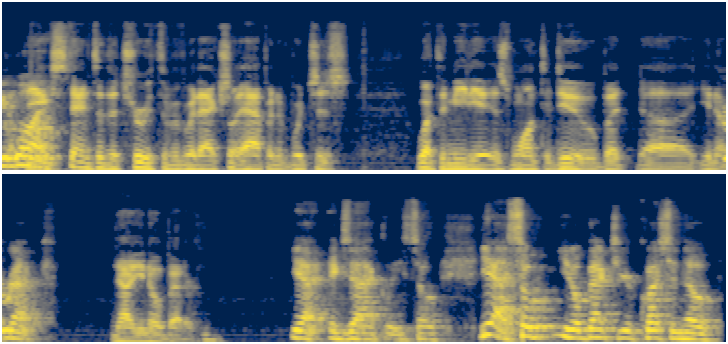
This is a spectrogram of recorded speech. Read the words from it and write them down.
the extent of the truth of what actually happened, which is what the media is want to do. But uh, you know, Correct. now you know better. Yeah, exactly. So, yeah. So, you know, back to your question though,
